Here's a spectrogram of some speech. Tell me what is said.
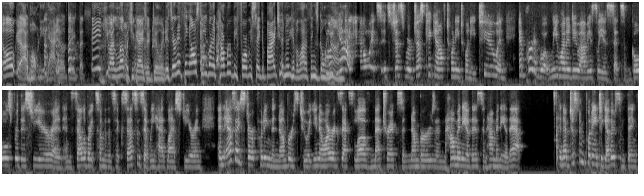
Okay, I won't need that, I don't think. But thank you. I love what you guys are doing. Is there anything else that you want to cover before we say goodbye to you? I know you have a lot of things going well, on. Yeah, you know, it's it's just we're just kicking off 2022, and and part of what we want to do, obviously, is set some goals for this year and and celebrate some of the successes that we had last year. And and as I start putting the numbers to it, you know, our execs love metrics and numbers and how many of this and how many of that. And I've just been putting together some things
